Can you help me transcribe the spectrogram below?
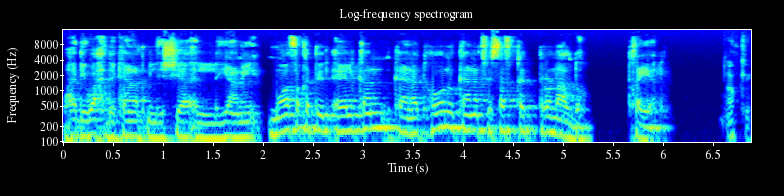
وهذه واحدة كانت من الأشياء اللي يعني موافقة الإلكن كانت هون وكانت في صفقة رونالدو. تخيل. okay.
